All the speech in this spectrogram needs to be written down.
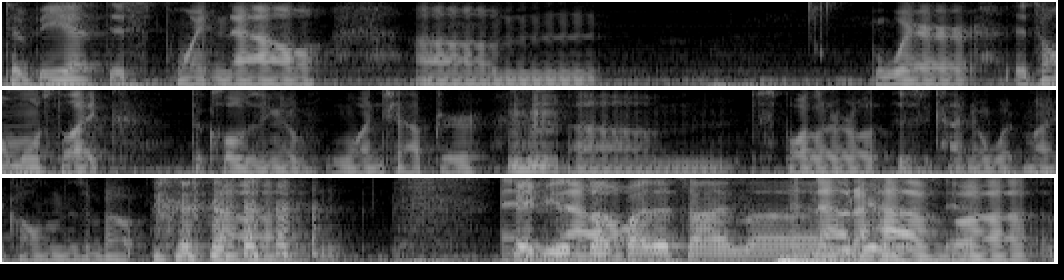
to be at this point now, um, where it's almost like the closing of one chapter. Mm-hmm. Um, spoiler alert: this is kind of what my column is about. Um, Maybe it's up by the time. Uh, and now to have this, yeah. uh,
